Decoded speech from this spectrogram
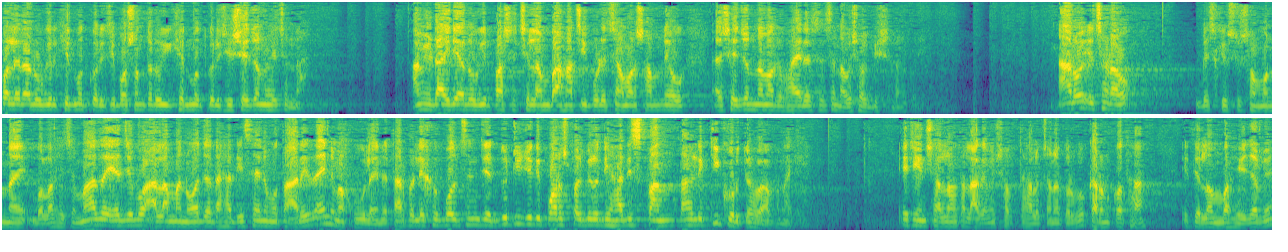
কলেরা রোগীর খিদমত করেছি, বসন্ত রোগী খেদমত করেছি সেই জন্য হয়েছে না। আমি ডায়রিয়া রোগীর পাশে ছিলাম বা হাঁচি পড়েছে আমার সামনেও সেই জন্য আমাকে ভাইরাস এসেছে না, ওইসব বিশ্বাস করি। আরও এছাড়াও বেশ কিছু সমন্বয় বলা হয়েছে। মাজা এজেব আলামান ওয়াজাদা হাদিস আইন মতো আরে যায়নি মাকুল আইনে তারপর লেখক বলছেন যে, দুটি যদি পরস্পর বিরোধী হাদিস পান, তাহলে কি করতে হবে আপনাকে? এটি ইনশাআল্লাহ তালা আগামী সপ্তাহে আলোচনা করব, কারণ কথা এতে লম্বা হয়ে যাবে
